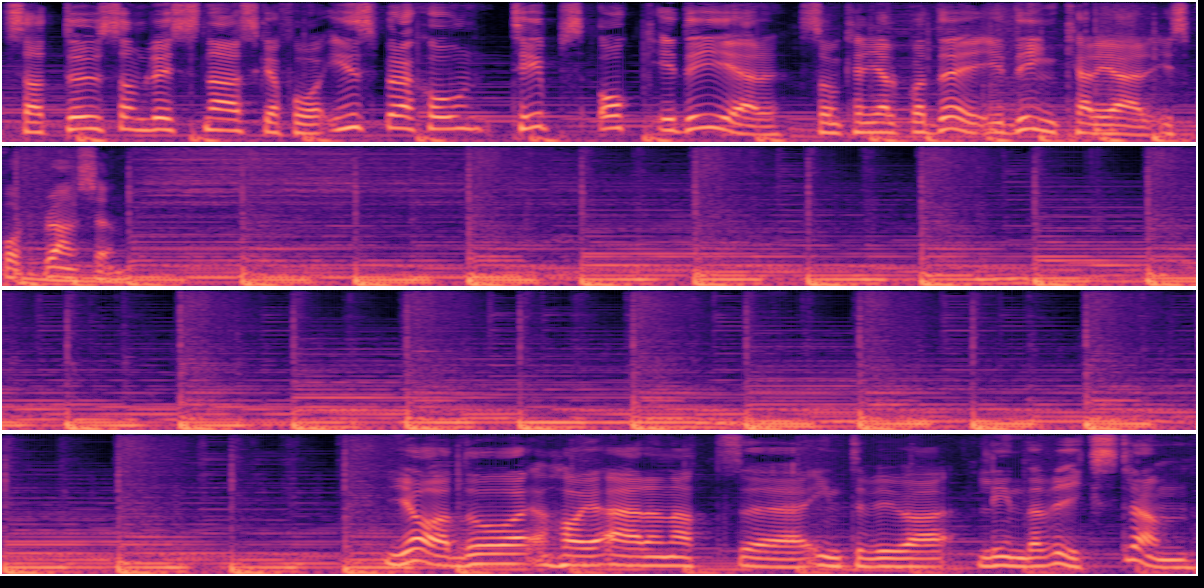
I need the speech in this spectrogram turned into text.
Så att du som lyssnar ska få inspiration, tips och idéer som kan hjälpa dig i din karriär i sportbranschen. Ja, då har jag äran att eh, intervjua Linda Wikström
